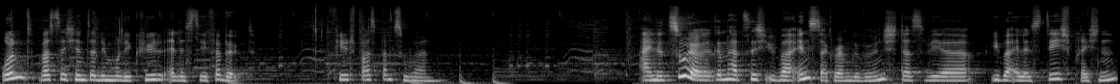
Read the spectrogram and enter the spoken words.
und was sich hinter dem Molekül LSD verbirgt. Viel Spaß beim Zuhören. Eine Zuhörerin hat sich über Instagram gewünscht, dass wir über LSD sprechen.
